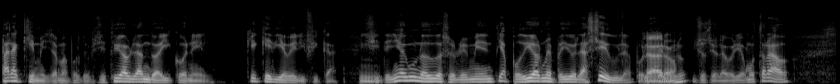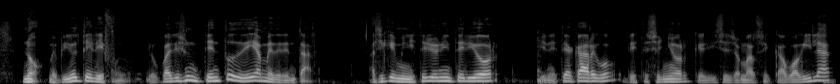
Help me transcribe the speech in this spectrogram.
¿Para qué me llama por teléfono? Si estoy hablando ahí con él, ¿qué quería verificar? Mm. Si tenía alguna duda sobre mi identidad, podía haberme pedido la cédula, por Claro. ejemplo, y yo se la habría mostrado. No, me pidió el teléfono, lo cual es un intento de amedrentar. Así que el Ministerio del Interior, quien esté a cargo de este señor que dice llamarse Cabo Aguilar,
